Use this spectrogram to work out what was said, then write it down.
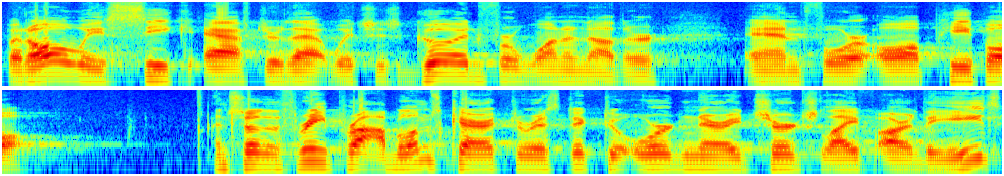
but always seek after that which is good for one another and for all people. And so the three problems characteristic to ordinary church life are these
